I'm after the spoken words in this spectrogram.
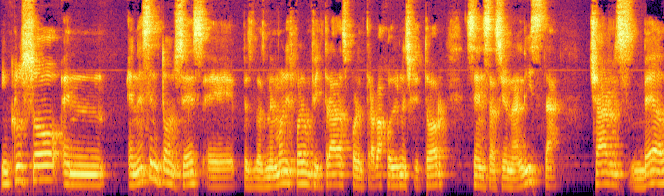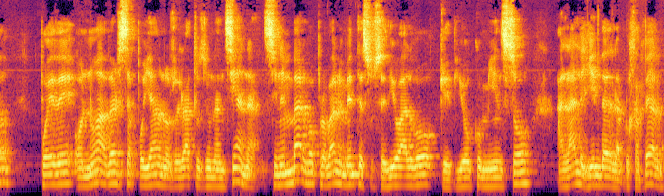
Incluso en en ese entonces, eh, pues las memorias fueron filtradas por el trabajo de un escritor sensacionalista. Charles Bell puede o no haberse apoyado en los relatos de una anciana. Sin embargo, probablemente sucedió algo que dio comienzo a la leyenda de la bruja Bell,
